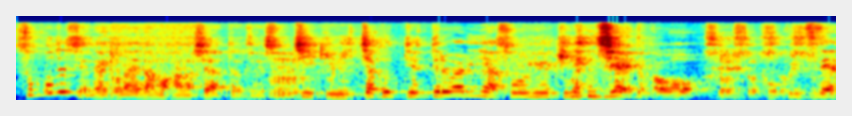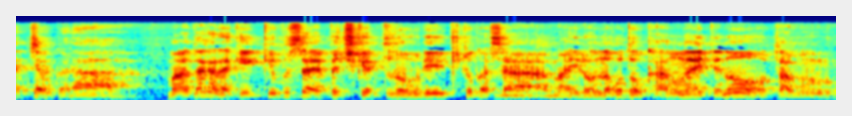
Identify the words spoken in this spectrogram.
そこですよねこの間も話し合ったとおり、うん。地域密着って言ってる割にはそういう記念試合とかを国立でやっちゃうから。まあだから結局さやっぱりチケットの売れ行きとかさ、まあいろんなことを考えての多分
